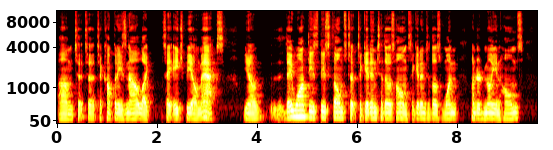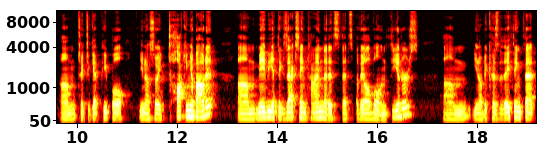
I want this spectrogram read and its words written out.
um, to, to, to companies now like say HBO Max. You know, they want these these films to, to get into those homes, to get into those 100 million homes, um, to, to get people you know so talking about it. Um, maybe at the exact same time that it's that's available in theaters um, you know, because they think that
